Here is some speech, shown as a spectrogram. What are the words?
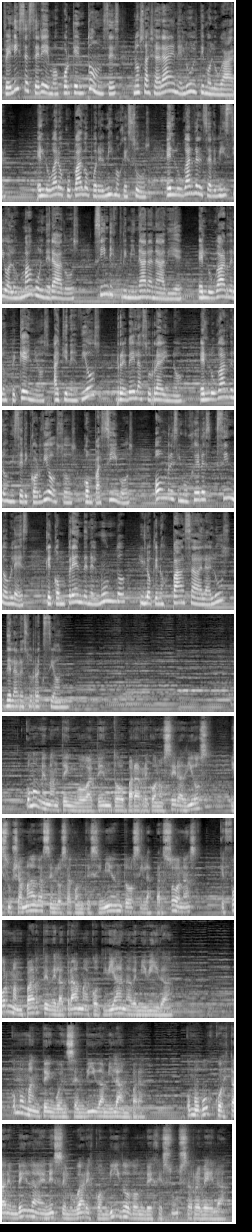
Felices seremos porque entonces nos hallará en el último lugar, el lugar ocupado por el mismo Jesús, el lugar del servicio a los más vulnerados sin discriminar a nadie, el lugar de los pequeños a quienes Dios revela su reino, el lugar de los misericordiosos, compasivos, hombres y mujeres sin doblez que comprenden el mundo y lo que nos pasa a la luz de la resurrección. ¿Cómo me mantengo atento para reconocer a Dios y sus llamadas en los acontecimientos y las personas que forman parte de la trama cotidiana de mi vida? ¿Cómo mantengo encendida mi lámpara? ¿Cómo busco estar en vela en ese lugar escondido donde Jesús se revela?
